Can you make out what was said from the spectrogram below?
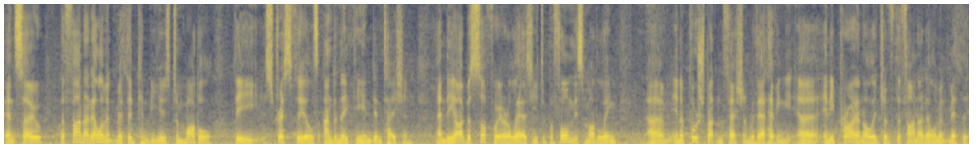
And so the finite element method can be used to model the stress fields underneath the indentation. And the IBIS software allows you to perform this modelling um, in a push button fashion without having uh, any prior knowledge of the finite element method.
